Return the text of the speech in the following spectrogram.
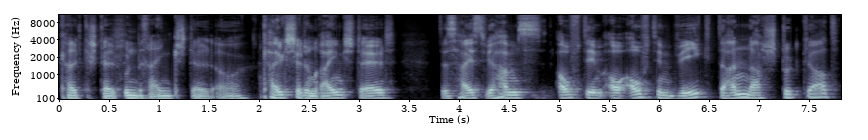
Kaltgestellt und reingestellt auch. Kalt gestellt und reingestellt. Das heißt, wir haben es auf dem, auch auf dem Weg dann nach Stuttgart,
